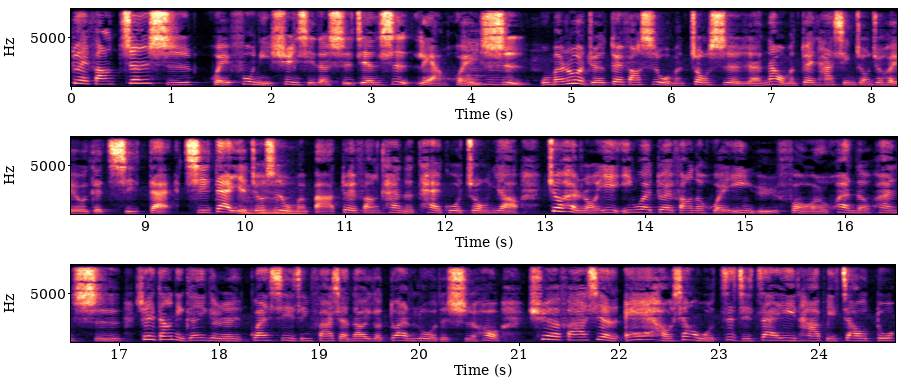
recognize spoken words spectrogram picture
对方真实回复你讯息的时间是两回事。嗯、我们如果觉得对方是我们重视的人，那我们对他心中就会有一个期待，期待也就是我们把对方看得太过重要，就很容易因为对方的回应与否而患得患失。所以，当你跟一个人关系已经发展到一个段落的时候，却发现，哎，好像我自己在意他比较多。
